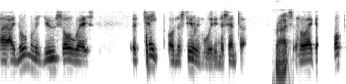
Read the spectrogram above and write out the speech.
I, I normally use always a tape on the steering wheel in the center. Right. So I can op-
